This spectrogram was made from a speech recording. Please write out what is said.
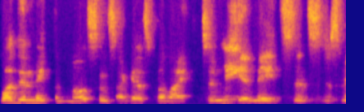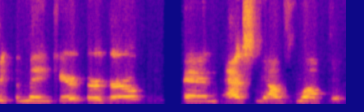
well, didn't make the most sense, I guess, but like to me, it made sense to just make the main character a girl. And actually, I've loved it.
